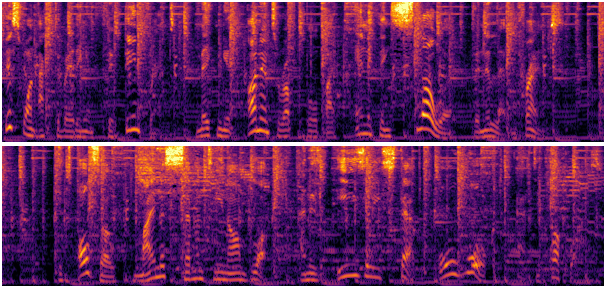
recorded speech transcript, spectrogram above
this one activating in 15 frames, making it uninterruptible by anything slower than 11 frames. It's also minus 17 on block and is easily stepped or walked anti-clockwise.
